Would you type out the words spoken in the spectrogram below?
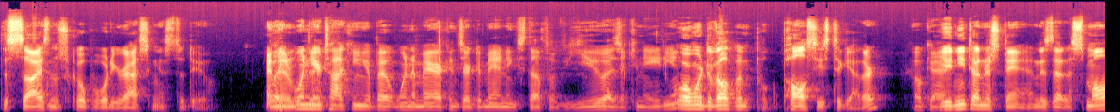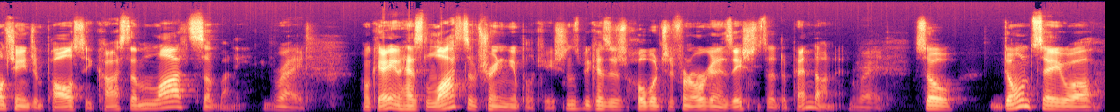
the size and scope of what you're asking us to do. And like then when the- you're talking about when Americans are demanding stuff of you as a Canadian. or we're developing p- policies together. Okay. You need to understand is that a small change in policy costs them lots of money. right. Okay, and has lots of training implications because there's a whole bunch of different organizations that depend on it. Right. So don't say, "Well,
